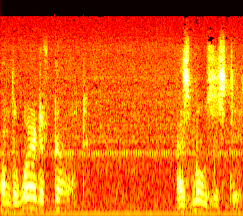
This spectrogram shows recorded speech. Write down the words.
on the Word of God, as Moses did.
